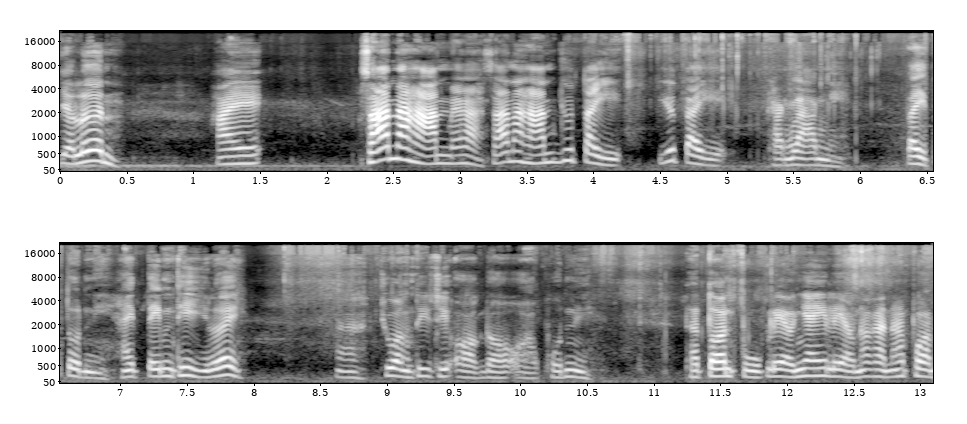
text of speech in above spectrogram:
เจริญให้สารอาหารไหมค่ะสารอาหารยุไตยุไตข้างล่างนี่ใต้ต้นนี่ให้เต็มที่เลยอ่าช่วงที่สิออกดอกออกผลนี่ ถ้าตอนปลูกแล้วใหญ่แล้วนะคะนะพร้อม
